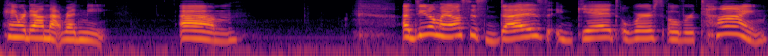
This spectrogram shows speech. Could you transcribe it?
hammer down that red meat. Um, adenomyosis does get worse over time.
